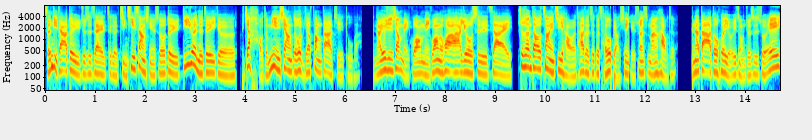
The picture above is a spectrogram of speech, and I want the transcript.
整体大家对于就是在这个景气上行的时候，对于 DRAM 的这一个比较好的面向，都会比较放大解读吧。那尤其是像美光，美光的话，它又是在就算到上一季好了，它的这个财务表现也算是蛮好的。那大家都会有一种就是说，哎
